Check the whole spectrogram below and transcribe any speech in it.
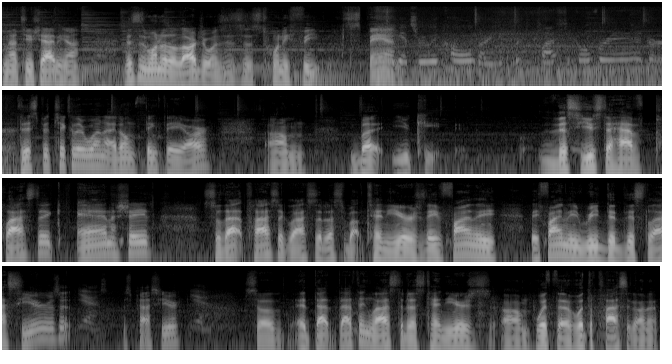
Not too shabby, huh? This is one of the larger ones. This is 20 feet span. If it gets really cold, are you putting plastic over it or? This particular one, I don't think they are, um, but you can, this used to have plastic and a shade, so that plastic lasted us about 10 years. They finally they finally redid this last year, was it? Yeah. This past year. Yeah. So it, that that thing lasted us 10 years um, with the with the plastic on it.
